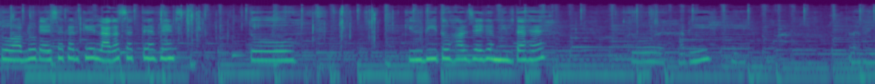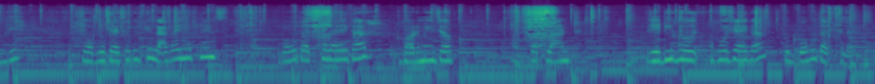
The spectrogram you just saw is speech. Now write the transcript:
तो आप लोग ऐसा करके लगा सकते हैं फ्रेंड्स। तो कीवी तो हर जगह मिलता है। तो अभी लगाएँगे तो आप लोग ऐसा करके लगाइए फ्रेंड्स बहुत अच्छा लगेगा घर में जब आपका प्लांट रेडी हो हो जाएगा तो बहुत अच्छा लगेगा।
